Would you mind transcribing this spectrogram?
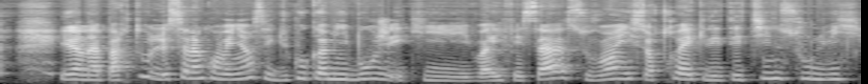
il en a partout. Le seul inconvénient, c'est que du coup, comme il bouge et qu'il il fait ça, souvent, il se retrouve avec des tétines sous lui.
